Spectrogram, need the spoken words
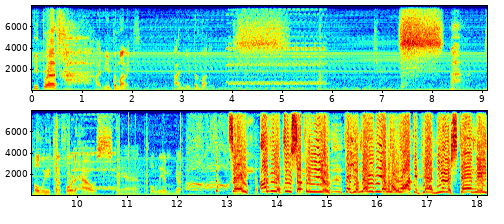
Deep breath. I need the money. I need the money. Okay. Totally can afford a house and totally am gonna. Oh, Say, I'm gonna do something to you that you'll never be able to walk again. You understand me?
